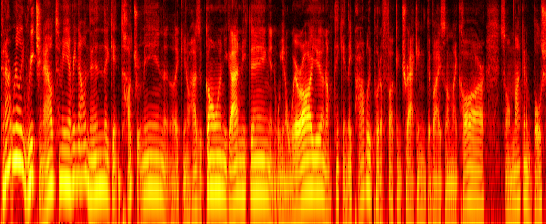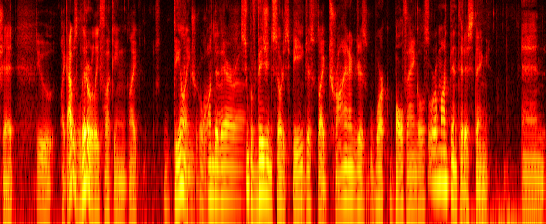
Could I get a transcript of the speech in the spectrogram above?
they're not really reaching out to me every now and then. They get in touch with me and like you know how's it going? You got anything? And you know where are you? And i'm thinking they probably put a fucking tracking device on my car so i'm not gonna bullshit do like i was literally fucking like dealing under their uh, supervision so to speak just like trying to just work both angles. We're a month into this thing and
